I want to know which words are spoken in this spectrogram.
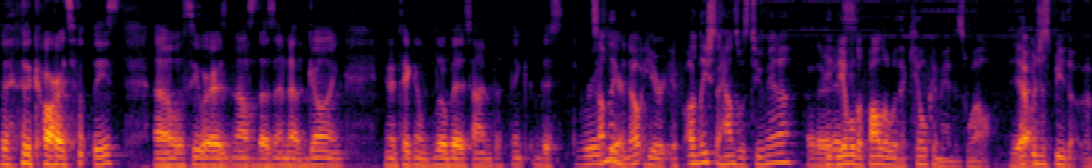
the, cards at least. Uh, we'll see where his mouse does end up going. You know, taking a little bit of time to think this through. Something here. to note here: if Unleash the Hounds was two mana, Oh, he'd be able to follow with a kill command as well. Yeah. That would just be the, uh,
